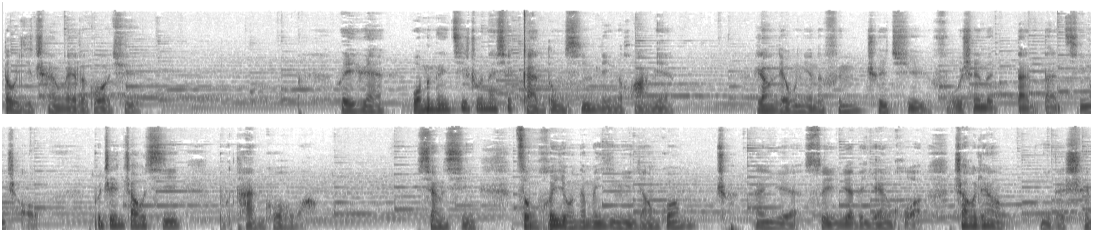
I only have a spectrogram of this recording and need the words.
都已成为了过去。唯愿。我们能记住那些感动心灵的画面，让流年的风吹去浮生的淡淡清愁，不争朝夕，不叹过往。相信总会有那么一米阳光，穿越岁月的烟火，照亮你的生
